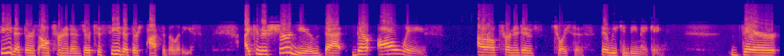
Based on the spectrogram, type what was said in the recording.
see that there's alternatives or to see that there's possibilities. I can assure you that there always are alternative choices that we can be making there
